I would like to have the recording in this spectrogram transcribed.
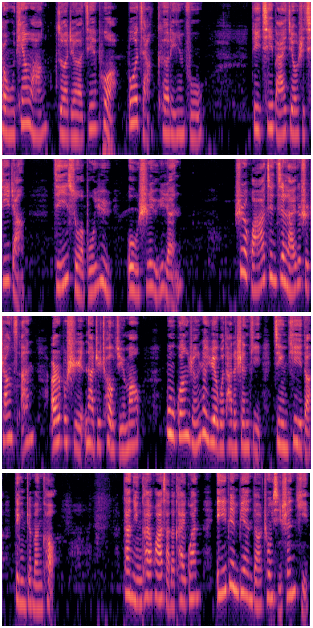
宠物天王，作者：揭破，播讲：克里音符，第七百九十七章：己所不欲，勿施于人。世华见进来的是张子安，而不是那只臭橘猫，目光仍然越过他的身体，警惕地盯着门口。他拧开花洒的开关，一遍遍地冲洗身体，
